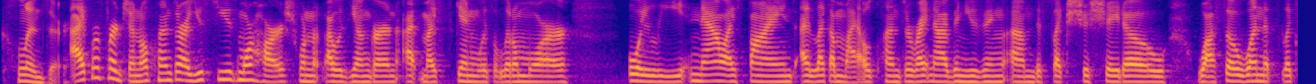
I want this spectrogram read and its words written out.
cleanser. I prefer gentle cleanser. I used to use more harsh when I was younger and I, my skin was a little more oily. Now I find I like a mild cleanser. Right now I've been using um, this like Shiseido Waso one that's like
